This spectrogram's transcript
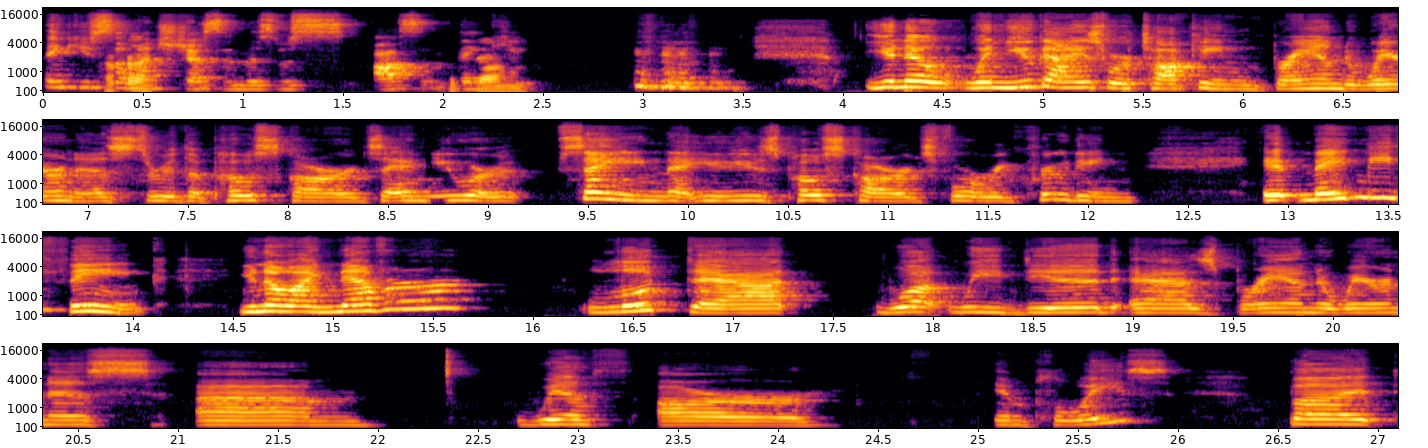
Thank you so Okay. much, Justin. This was awesome. No Thank problem. you. You know, when you guys were talking brand awareness through the postcards and you were saying that you use postcards for recruiting, it made me think, you know, I never looked at what we did as brand awareness um, with our employees, but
